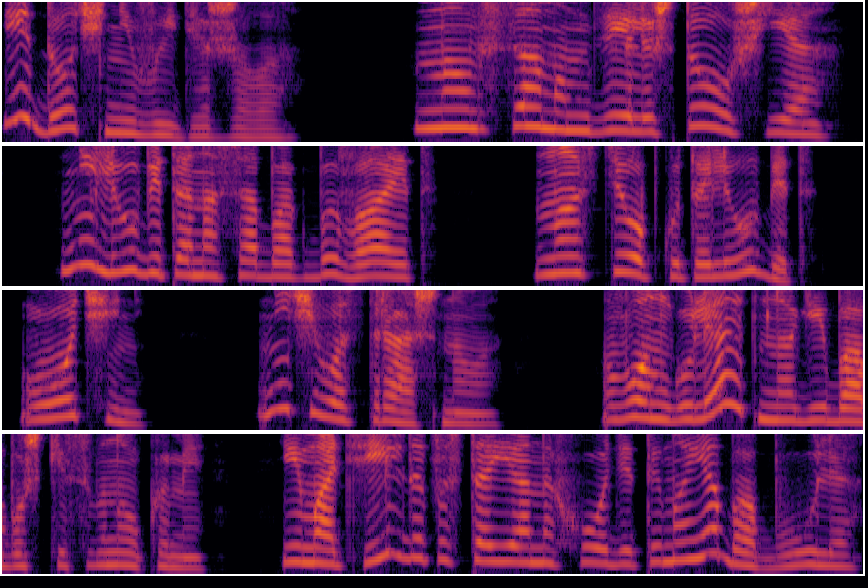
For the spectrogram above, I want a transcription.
и дочь не выдержала. «Ну, в самом деле, что уж я? Не любит она собак, бывает. Но Стёпку-то любит. Очень. Ничего страшного. Вон гуляют многие бабушки с внуками. И Матильда постоянно ходит, и моя бабуля.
